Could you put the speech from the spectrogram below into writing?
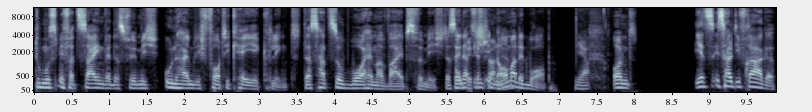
Du musst mir verzeihen, wenn das für mich unheimlich 40k klingt. Das hat so Warhammer-Vibes für mich. Das erinnert mich schon, enorm ja. an den Warp. Ja. Und jetzt ist halt die Frage.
